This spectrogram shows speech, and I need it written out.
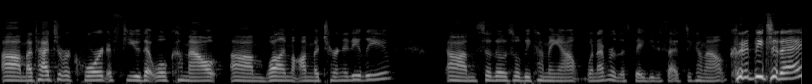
Um, I've had to record a few that will come out um, while I'm on maternity leave. Um, so those will be coming out whenever this baby decides to come out. Could it be today?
